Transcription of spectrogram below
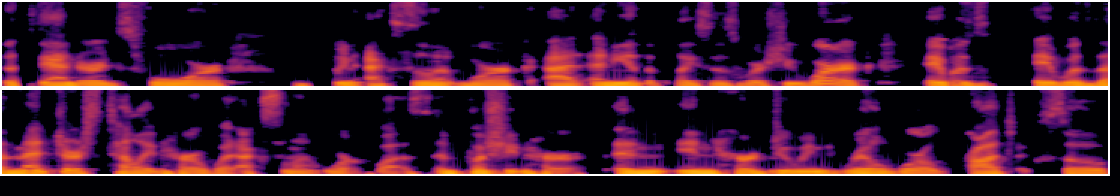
the standards for doing excellent work at any of the places where she worked it was it was the mentors telling her what excellent work was and pushing her in in her doing real world projects so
